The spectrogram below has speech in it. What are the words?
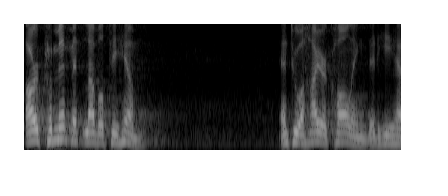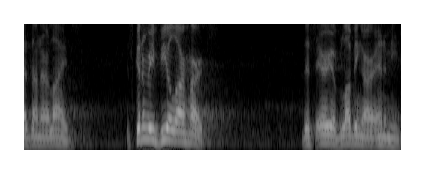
our commitment level to Him and to a higher calling that He has on our lives. It's going to reveal our hearts, this area of loving our enemies.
